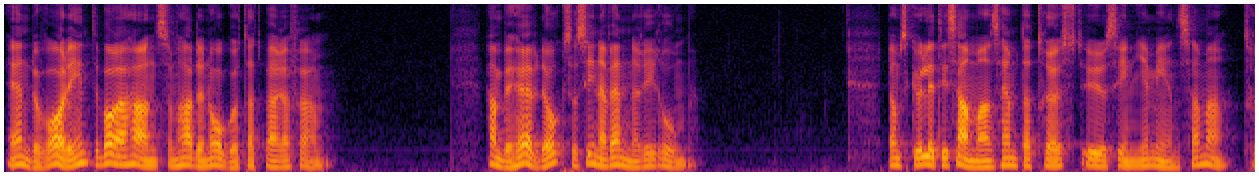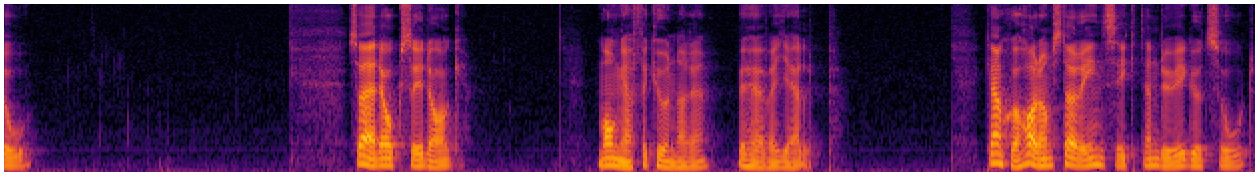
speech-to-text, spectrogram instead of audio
Ändå var det inte bara han som hade något att bära fram. Han behövde också sina vänner i Rom. De skulle tillsammans hämta tröst ur sin gemensamma tro. Så är det också idag. Många förkunnare behöver hjälp. Kanske har de större insikt än du i Guds ord.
